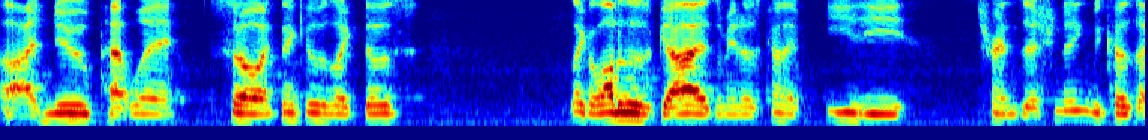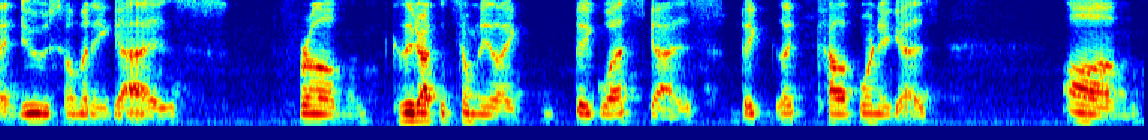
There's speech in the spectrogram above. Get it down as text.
Uh, I knew Petway. So I think it was like those, like a lot of those guys. I mean, it was kind of easy transitioning because I knew so many guys from because they drafted so many like big West guys, big like California guys. Um,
